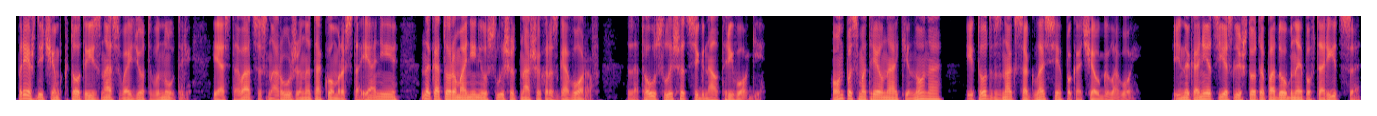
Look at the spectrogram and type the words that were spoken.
прежде чем кто-то из нас войдет внутрь, и оставаться снаружи на таком расстоянии, на котором они не услышат наших разговоров, зато услышат сигнал тревоги. Он посмотрел на Акинона, и тот в знак согласия покачал головой. И, наконец, если что-то подобное повторится,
